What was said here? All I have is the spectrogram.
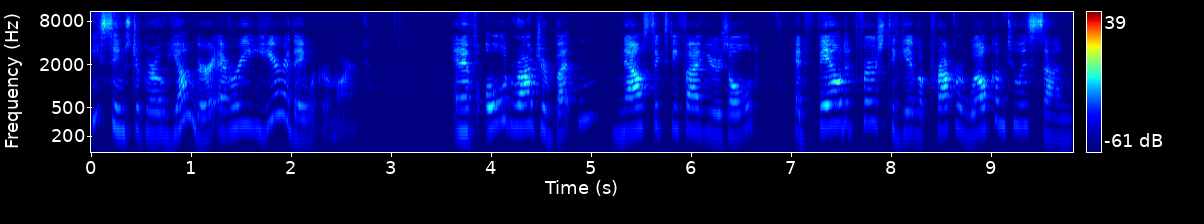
He seems to grow younger every year, they would remark. And if old Roger Button, now 65 years old, had failed at first to give a proper welcome to his son,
